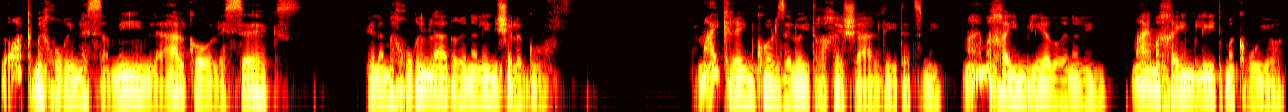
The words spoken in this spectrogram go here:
לא רק מכורים לסמים, לאלכוהול, לסקס, אלא מכורים לאדרנלין של הגוף. מה יקרה אם כל זה לא יתרחש? שאלתי את עצמי. מה הם החיים בלי אדרנלין? מה הם החיים בלי התמכרויות?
